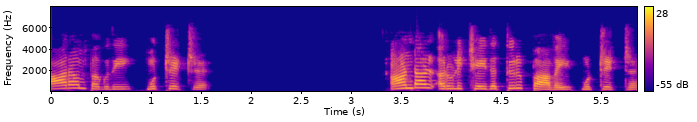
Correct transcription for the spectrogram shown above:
ஆறாம் பகுதி முற்றிற்று. ஆண்டாள் அருளிச் செய்த திருப்பாவை முற்றிற்று.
